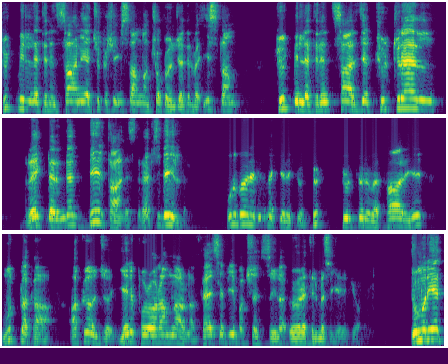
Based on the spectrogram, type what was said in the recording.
Türk milletinin sahneye çıkışı İslam'dan çok öncedir ve İslam Türk milletinin sadece kültürel renklerinden bir tanesidir. Hepsi değildir. Bunu böyle bilmek gerekiyor. Türk kültürü ve tarihi mutlaka akılcı, yeni programlarla, felsefi bakış açısıyla öğretilmesi gerekiyor. Cumhuriyet,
